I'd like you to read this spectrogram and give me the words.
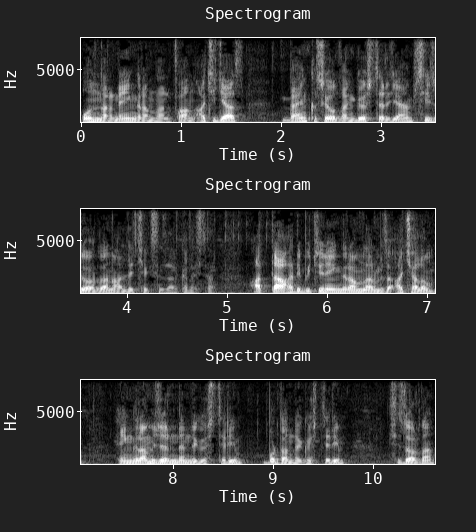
Onların engramlarını falan açacağız. Ben kısa yoldan göstereceğim. Siz oradan halledeceksiniz arkadaşlar. Hatta hadi bütün engramlarımızı açalım. Engram üzerinden de göstereyim. Buradan da göstereyim. Siz oradan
